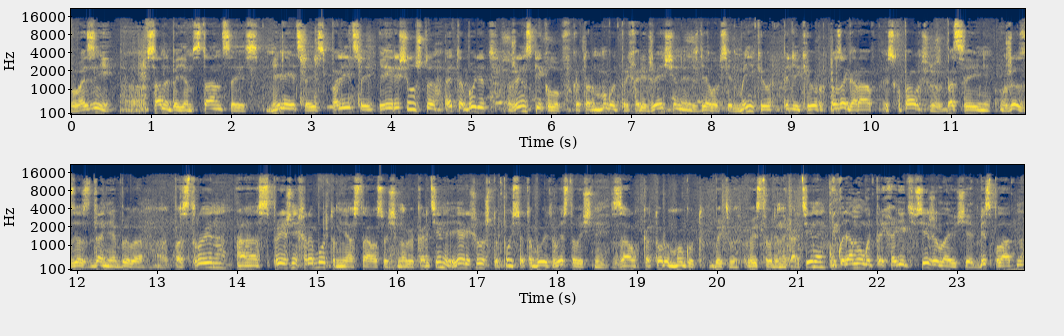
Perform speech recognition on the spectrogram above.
возни э, с санэпидемстанцией, с милицией, с полицией. И решил, что это будет женский клуб, в котором могут приходить женщины, сделав себе маникюр, педикюр, позагорав, искупался в бассейне. Уже здание было э, построено. А с прежних работ у меня осталось очень много картин. И я решил, что пусть это будет выставочный зал, в котором могут быть выставлены картины. И куда могут приходить все желающие бесплатно.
